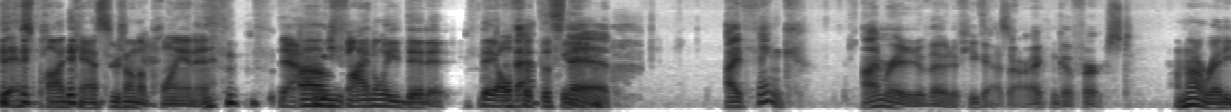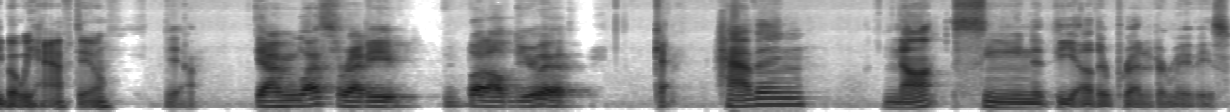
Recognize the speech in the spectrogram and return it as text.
best podcasters on the planet Yeah, Um, we finally did it they all fit That the theme said, I think I'm ready to vote if you guys are. I can go first. i'm not ready but we have to Yeah. yeah. I'm less ready, but I'll do it. Okay. Having not seen the other Predator movies,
